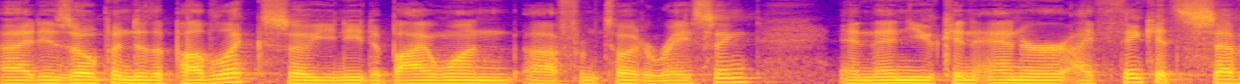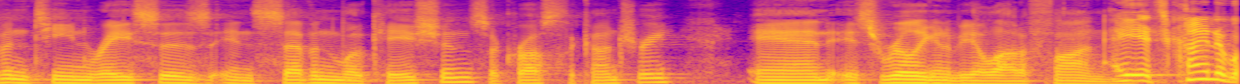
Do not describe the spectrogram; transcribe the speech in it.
Uh, it is open to the public, so you need to buy one uh, from Toyota Racing. And then you can enter, I think it's 17 races in seven locations across the country and it's really going to be a lot of fun. It's kind of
